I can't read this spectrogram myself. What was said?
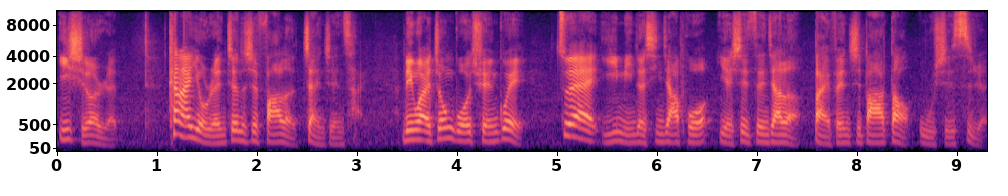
一十二人，看来有人真的是发了战争财。另外，中国权贵最爱移民的新加坡也是增加了百分之八到五十四人。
